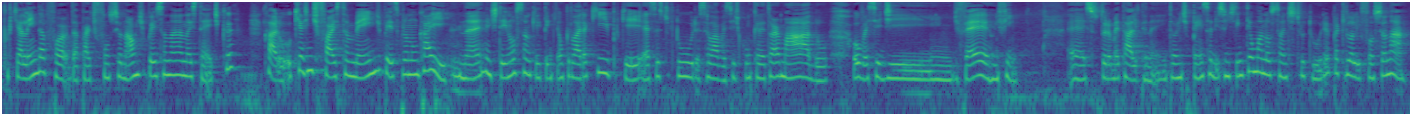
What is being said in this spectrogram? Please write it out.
porque além da, da parte funcional, a gente pensa na, na, estética. Claro, o que a gente faz também, a gente pensa para não cair, uhum. né? A gente tem noção que tem que ter um pilar aqui, porque essa estrutura, sei lá, vai ser de concreto armado, ou vai ser de, de ferro, enfim. É, estrutura metálica, né? Então a gente pensa nisso, a gente tem que ter uma noção de estrutura para aquilo ali funcionar.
